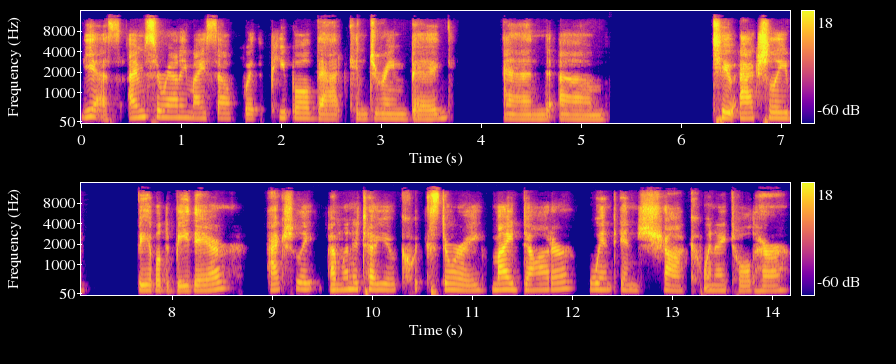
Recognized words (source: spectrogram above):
yes, I'm surrounding myself with people that can dream big and um, to actually be able to be there. Actually, I want to tell you a quick story. My daughter went in shock when I told her.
